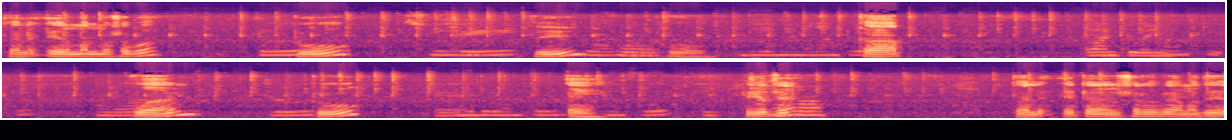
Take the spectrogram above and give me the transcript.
তাহলে এর মান বসাবো। Two two three four. মানে কাপ ওয়ান টু এ। ঠিক আছে? তাহলে এটা অ্যান্সার হবে আমাদের।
